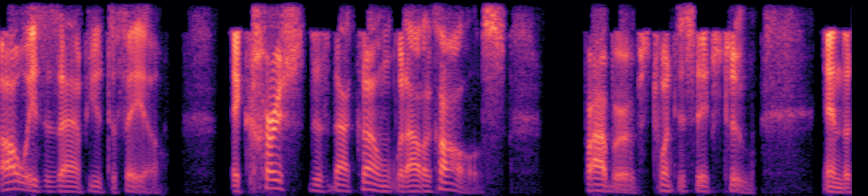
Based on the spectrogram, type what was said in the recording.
always designed for you to fail. A curse does not come without a cause. Proverbs 26, 2. And the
